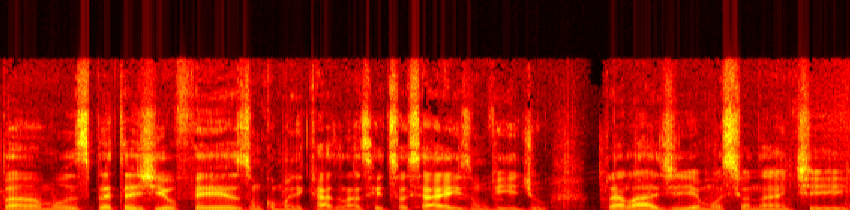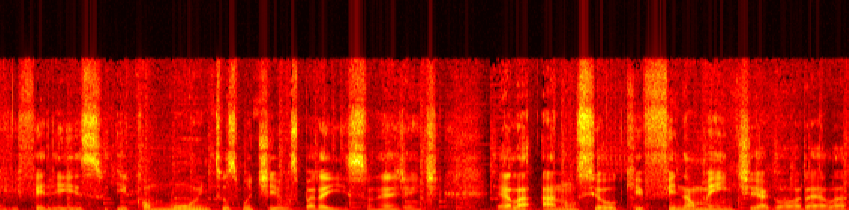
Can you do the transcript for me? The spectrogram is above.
Vamos, Preta Gil fez um comunicado nas redes sociais, um vídeo para lá de emocionante e feliz e com muitos motivos para isso, né, gente? Ela anunciou que finalmente agora ela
